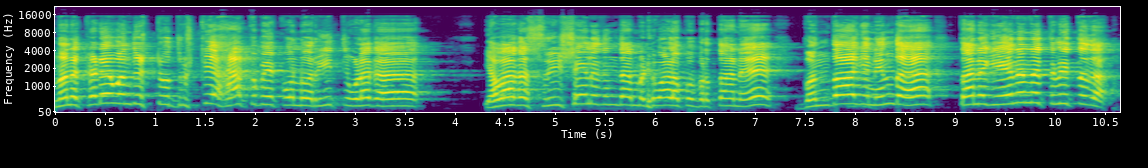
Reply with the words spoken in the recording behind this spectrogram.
ನನ್ನ ಕಡೆ ಒಂದಿಷ್ಟು ದೃಷ್ಟಿ ಹಾಕಬೇಕು ಅನ್ನೋ ರೀತಿ ಒಳಗ ಯಾವಾಗ ಶ್ರೀಶೈಲದಿಂದ ಮಡಿವಾಳಪ್ಪ ಬರ್ತಾನೆ, ಬಂದಾಗಿನಿಂದ ತನಗೇನನ್ನ ತಿಳಿತದ?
